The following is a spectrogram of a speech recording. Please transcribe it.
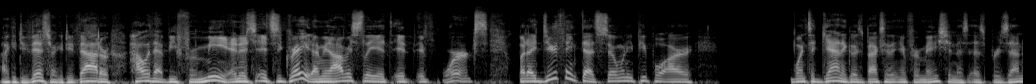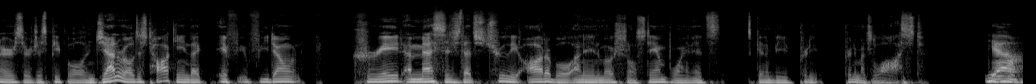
I could do this, or I could do that, or how would that be for me? And it's it's great. I mean, obviously, it it, it works, but I do think that so many people are. Once again, it goes back to the information as, as presenters or just people in general, just talking. Like, if if you don't create a message that's truly audible on an emotional standpoint, it's it's going to be pretty pretty much lost. Yeah.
